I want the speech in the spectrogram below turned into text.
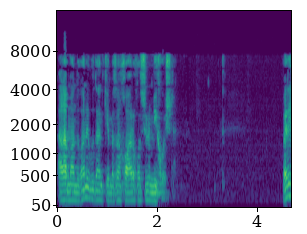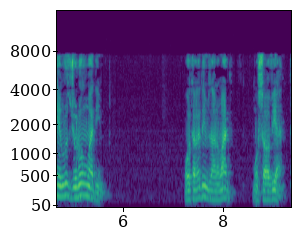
عقب بودند که مثلا خواهر خودشون رو میکشتن. ولی امروز جلو اومدیم. معتقدیم زن و مرد مساویند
